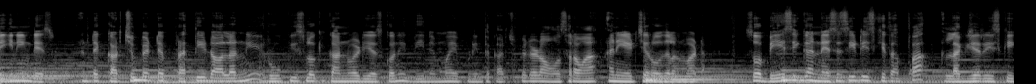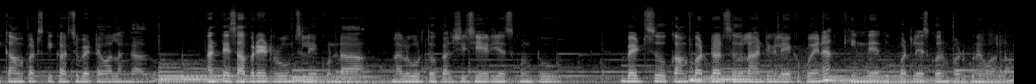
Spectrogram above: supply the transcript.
బిగినింగ్ డేస్. అంటే ఖర్చు పెట్టే ప్రతి డాలర్ని రూపీస్లోకి కన్వర్ట్ చేసుకొని దీనిమ్మ ఇప్పుడు ఇంత ఖర్చు పెట్టడం అవసరమా అని ఏడ్చే రోజులు అనమాట సో బేసిక్గా నెసెసిటీస్కి తప్ప లగ్జరీస్కి కంఫర్ట్స్కి ఖర్చు పెట్టే వాళ్ళం కాదు. అంటే సపరేట్ రూమ్స్ లేకుండా నలుగురితో కలిసి షేర్ చేసుకుంటూ బెడ్స్ కంఫర్టర్స్ లాంటివి లేకపోయినా కిందే దుప్పట్లు వేసుకొని పడుకునే వాళ్ళం.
